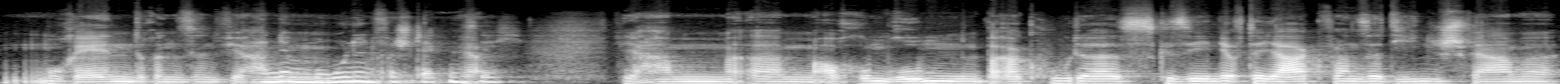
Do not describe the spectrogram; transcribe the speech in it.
Moränen drin sind. Wir haben, Anemonen verstecken ja. sich. Wir haben ähm, auch rumrum Barracudas gesehen, die auf der Jagd waren, Sardinenschwärme.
